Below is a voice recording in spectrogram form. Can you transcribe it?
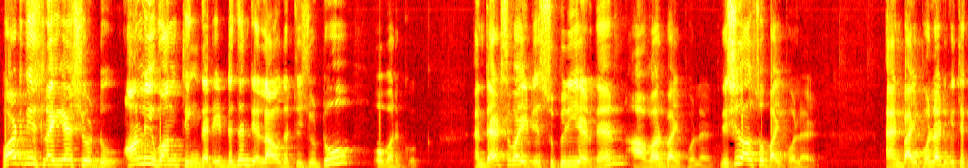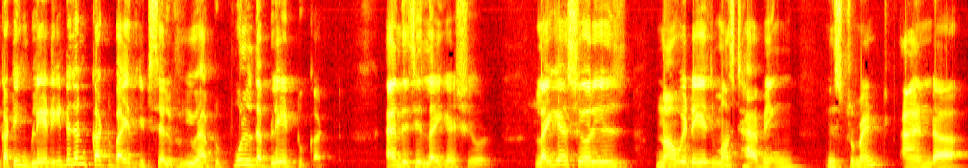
What this ligase should do only one thing that it doesn't allow the tissue to overcook and that's why it is superior than our bipolar. This is also bipolar. And bipolar with a cutting blade, it doesn't cut by itself. You have to pull the blade to cut. And this is LigaSure. LigaSure is nowadays must having instrument and uh,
